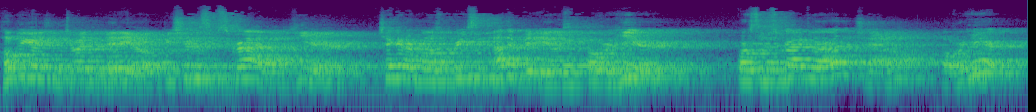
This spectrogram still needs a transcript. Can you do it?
Hope you guys enjoyed the video. Be sure to subscribe up here. Check out our most recent other videos over here. Or subscribe to our other channel over here.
